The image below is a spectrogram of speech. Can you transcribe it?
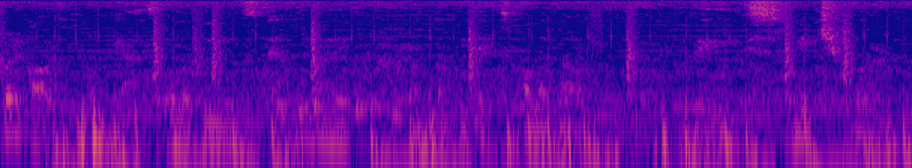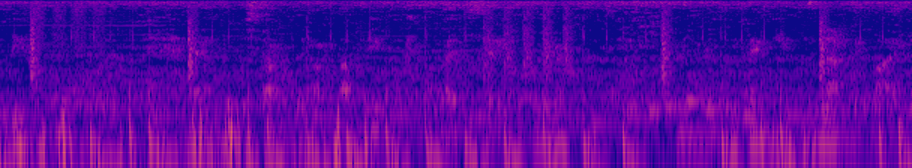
for the Gospel podcast. All of these and the tonight our topic is all about days which were before. And we'll start with our topic. Let's say a prayer. Lord, we thank you. Magnify you.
